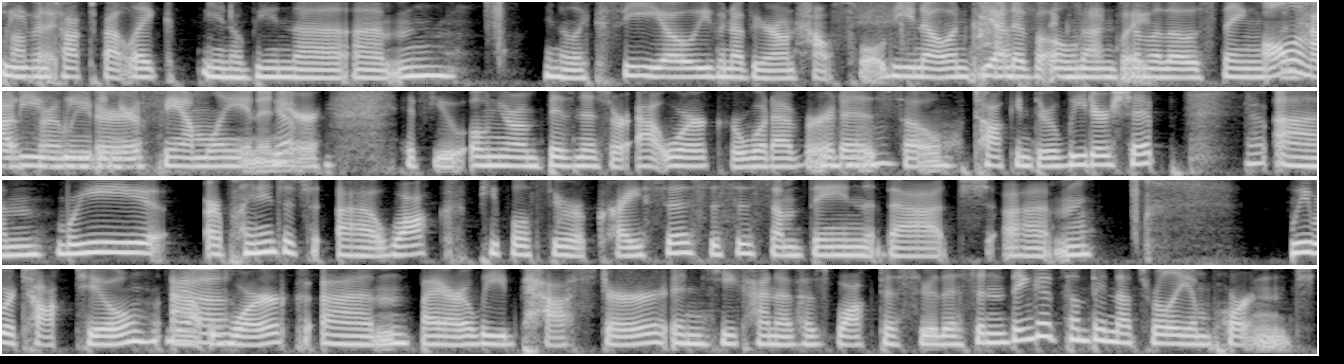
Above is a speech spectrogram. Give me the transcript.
we even talked about like, you know, being the, um, you know, like CEO even of your own household, you know, and kind Yes, of owning exactly. some of those things. All and of how us do you lead in your family and in Yep. your, if you own your own business or at work or whatever it is. So talking through leadership. Yep. Um, we are planning to uh, walk people through a crisis. This is something that, um, we were talked to Yeah. at work um, by our lead pastor, and he kind of has walked us through this. And I think it's something that's really important.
